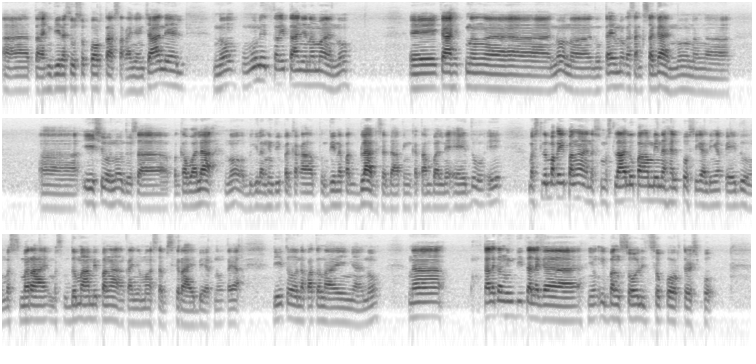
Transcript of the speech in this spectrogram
at uh, hindi na susuporta sa kanyang channel no? Ngunit nakita niya naman no eh kahit nang uh, no na nung time no kasagsagan no ng uh, uh, issue no do sa pagkawala no biglang hindi pagkaka hindi na pag-vlog sa dating katambal ni Edo eh mas lumaki pa nga mas, mas lalo pa nga minahal po si Kalinga Edo. Mas marami mas dumami pa nga ang kanyang mga subscriber no. Kaya dito napatunayan niya no na talagang hindi talaga yung ibang solid supporters po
